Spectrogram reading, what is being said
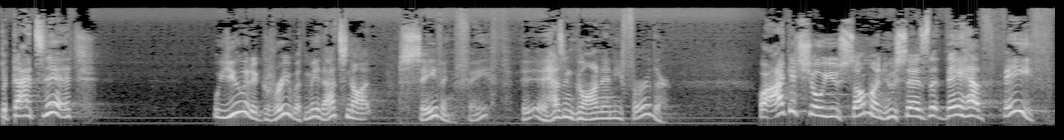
but that's it, well, you would agree with me that's not saving faith. It, it hasn't gone any further. Or I could show you someone who says that they have faith,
